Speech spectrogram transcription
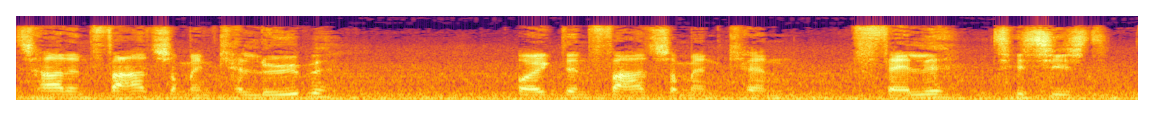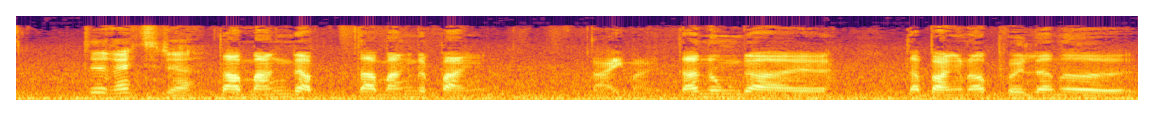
tager den fart, som man kan løbe, og ikke den fart, som man kan falde til sidst. Det er rigtigt, ja. Der er mange, der, der, er mange, der bange. Der er ikke mange. Der er nogen, der, øh, der banger op på et eller andet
